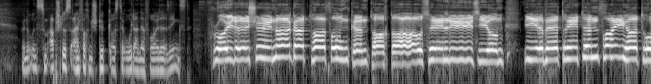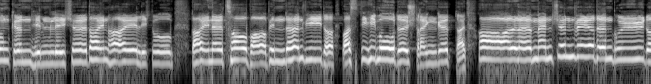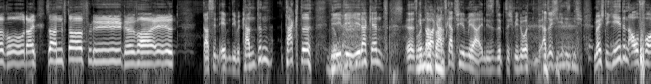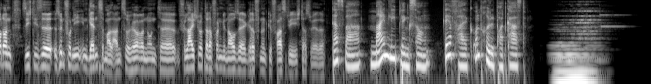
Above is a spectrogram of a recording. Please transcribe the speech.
wenn du uns zum Abschluss einfach ein Stück aus der Ode an der Freude singst. Freude schöner Götter, Funken, Tochter aus Elysium, wir betreten feuertrunken himmlische dein Heiligtum. Deine Zauber binden wieder, was die Mode streng geteilt. Alle Menschen werden Brüder, wo dein sanfter Flügel weilt. Das sind eben die bekannten Takte, die, die jeder kennt. Äh, es Wunderbar. gibt aber ganz, ganz viel mehr in diesen 70 Minuten. Also ich, ich möchte jeden auffordern, sich diese Sinfonie in Gänze mal anzuhören und äh, vielleicht wird er davon genauso ergriffen und gefasst, wie ich das werde. Das war mein Lieblingssong, der Falk und Rüll Podcast.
